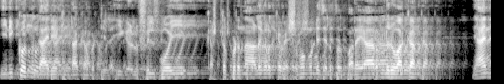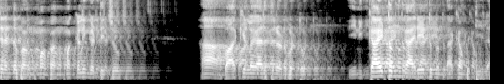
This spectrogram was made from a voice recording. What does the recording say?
എനിക്കൊന്നും കാര്യമായിട്ട് ഉണ്ടാക്കാൻ പറ്റില്ല ഈ ഗൾഫിൽ പോയി കഷ്ടപ്പെടുന്ന ആളുകളൊക്കെ വിഷമം കൊണ്ട് ചിലപ്പോൾ പറയാറുള്ളൊരു വാക്കാണ്. ഞാൻ എന്റെ രണ്ട് മക്കളെയും കെട്ടിച്ചു. ആ ബാക്കിയുള്ള കാര്യത്തിൽ ഇടപെട്ടു. എനിക്കായിട്ടൊന്നും കാര്യമായിട്ടൊന്നും ഉണ്ടാക്കാൻ പറ്റിയില്ല.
